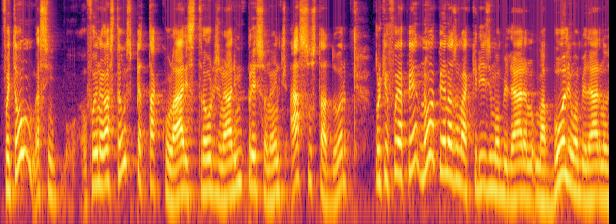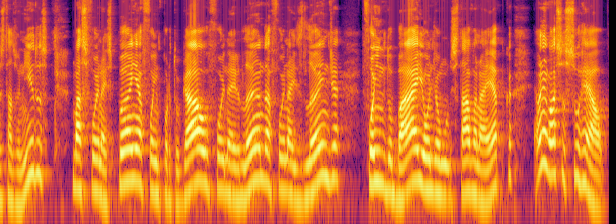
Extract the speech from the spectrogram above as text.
foi tão, assim, foi um negócio tão espetacular, extraordinário, impressionante, assustador, porque foi apenas, não apenas uma crise imobiliária, uma bolha imobiliária nos Estados Unidos, mas foi na Espanha, foi em Portugal, foi na Irlanda, foi na Islândia, foi em Dubai, onde eu estava na época. É um negócio surreal.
